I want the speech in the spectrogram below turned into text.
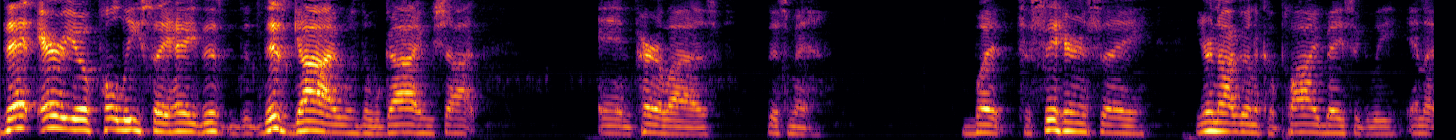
that area of police say, "Hey, this this guy was the guy who shot and paralyzed this man." But to sit here and say you're not going to comply, basically, and uh,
